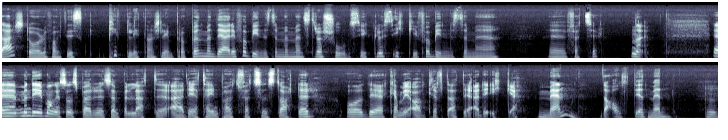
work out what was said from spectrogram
der står det faktisk bitte litt om slimproppen, men det er i forbindelse med menstruasjonssyklus, ikke i forbindelse med uh, fødsel. Nei. Eh, men det er mange som spør eksempel at eh, er det et tegn på at fødselen starter, og det kan vi avkrefte at det er det ikke. Men det er alltid et men. Mm.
